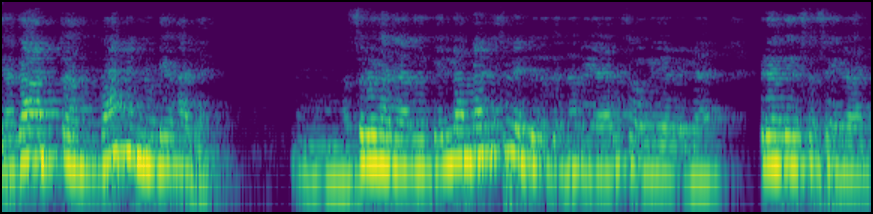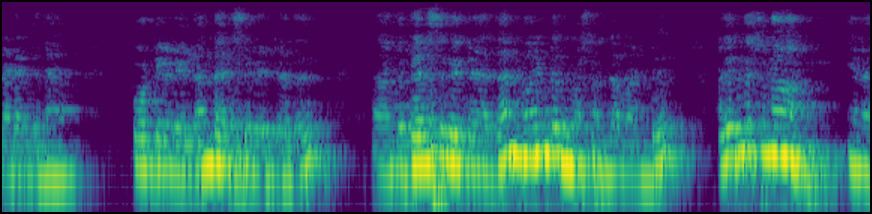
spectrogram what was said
ஜதார்த்தம் தான் என்னுடைய கதை. உம், அதுக்கு எல்லாம் பரிசு பெற்றிருக்கு நிறைய அரசு பிரதேச செயலர் நடத்தின போட்டிகள் எல்லாம் பரிசு பெற்றது அந்த பரிசு பெற்றது தான் மீண்டும் சொந்தம் வந்து அதே போல சுனாமி. ஏன்னா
